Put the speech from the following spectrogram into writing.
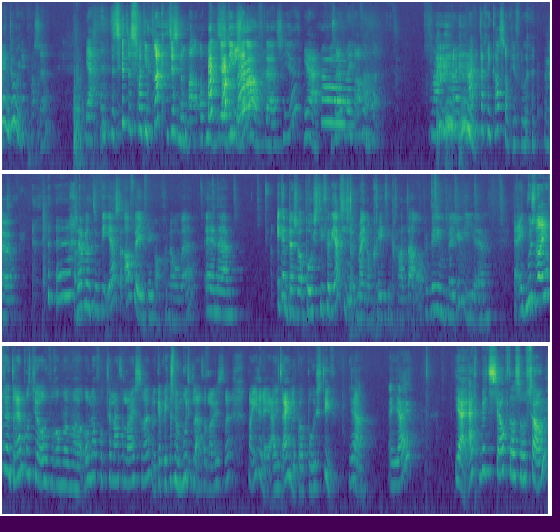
ben je aan het doen? Ja, er zitten van die plakketjes normaal op. Ja, die is af, daar zie je. Ja, Oh. we zullen het even afhalen. Maar eh, maak ik toch geen krassen op je vloer? Nou. We hebben natuurlijk die eerste aflevering opgenomen. En ehm, ik heb best wel positieve reacties uit mijn omgeving gehad daarop. Ik weet niet hoe het bij jullie... ehm, Ja, ik moest wel even een drempeltje over om hem eh, Olaf ook te laten luisteren. Ik heb eerst mijn moeder laten luisteren. Maar iedereen uiteindelijk wel positief. ja. Ja. En jij? Ja, eigenlijk een beetje hetzelfde als Rosanne.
